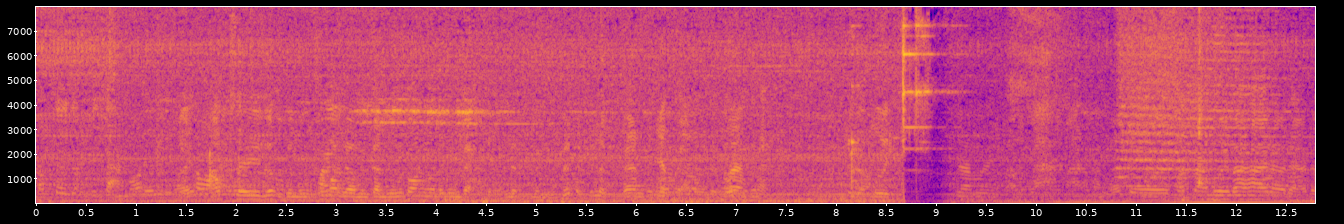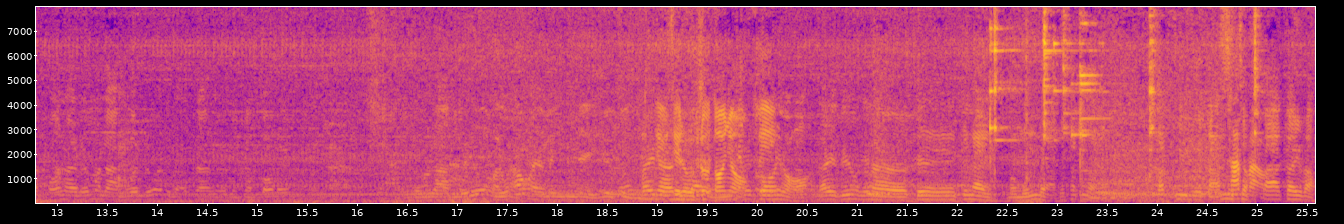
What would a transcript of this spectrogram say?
Trong xây dựng thì chả có đến đấy ốc xây dựng thì mình không bao giờ mình cần dùng to nhưng mà mình bẻ để lực mình biết được cái lực ven của nó bẻ được tốt như thế này. Góc 10 30 phát 30 32 là để được có này nếu mà làm hơn nữa thì lại càng mình làm to lên cái này điều chỉnh đây Điều chỉnh độ to nhỏ to nhỏ. Đây ví dụ như là cái cái này mà muốn bẻ cái sắt nhỏ. Sắt phi 18 thì Sát chập ba cây vào.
